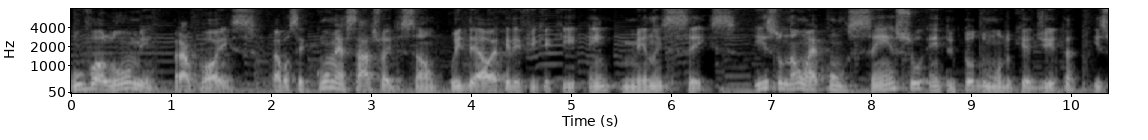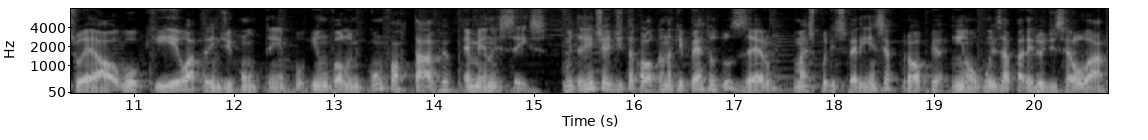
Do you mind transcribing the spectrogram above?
O volume para voz, para você começar a sua edição, o ideal é que ele fique aqui em menos 6. Isso não é consenso entre todo mundo que edita, isso é algo que eu aprendi com o tempo e um volume confortável é menos 6. Muita gente edita colocando aqui perto do zero, mas por experiência própria, em alguns aparelhos de celular,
